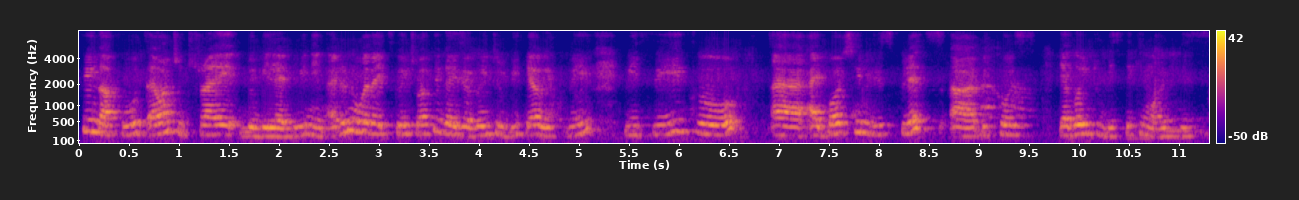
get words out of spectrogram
finger foods. I want to try baby led weaning. I don't know whether it's going to work. You guys are going to be here with me. We see. So uh, I bought him these plates uh, because they're going to be sticking on his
